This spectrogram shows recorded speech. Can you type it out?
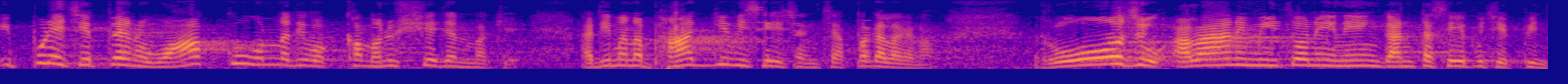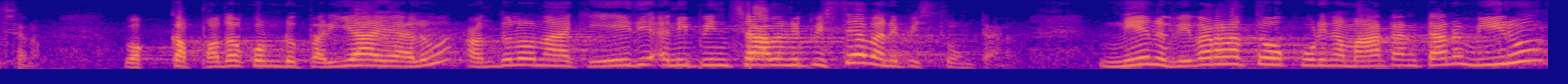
ఇప్పుడే చెప్పాను వాక్కు ఉన్నది ఒక్క మనుష్య జన్మకి. అది మన భాగ్య విశేషం చెప్పగలగను. రోజు అలా అని మీతో నేనేం గంట సేపు చెప్పించను. ఒక్క పదకొండు పర్యాయాలు అందులో నాకు ఏది అనిపించాలనిపిస్తే అవి అనిపిస్తూ ఉంటాను. నేను వివరణతో కూడిన మాట అంటాను మీరు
